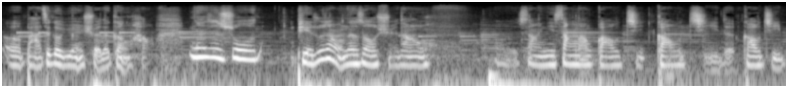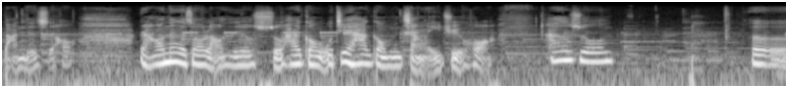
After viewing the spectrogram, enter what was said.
呃把这个语言学得更好。应该是说，比如说像我那时候学到。呃，上已经上到高级、高级的高级班的时候，然后那个时候老师就说，他跟我，我记得他跟我们讲了一句话，他就说，呃，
